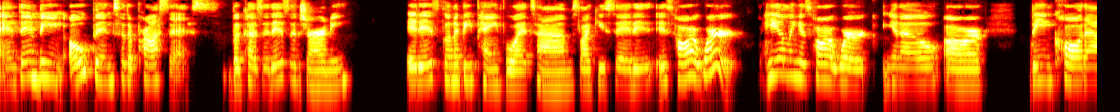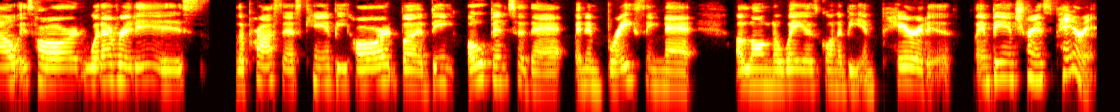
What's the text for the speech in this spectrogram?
and then being open to the process because it is a journey. It is going to be painful at times. Like you said, it, it's hard work. Healing is hard work, you know, or being called out is hard. Whatever it is, the process can be hard, but being open to that and embracing that along the way is going to be imperative and being transparent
